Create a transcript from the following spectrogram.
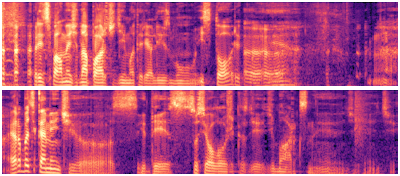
principalmente na parte de materialismo histórico. Uhum. Né? Era basicamente as ideias sociológicas de, de Marx, né? De, de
